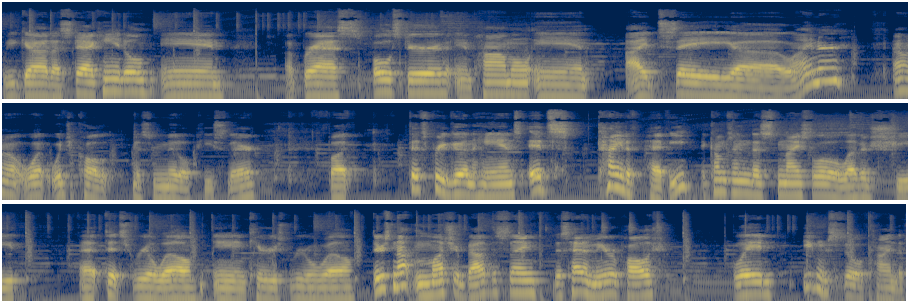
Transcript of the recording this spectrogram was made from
we got a stag handle and a brass bolster and pommel and I'd say uh, liner. I don't know what would you call this middle piece there, but fits pretty good in the hands. It's kind of heavy. It comes in this nice little leather sheath it fits real well and carries real well. There's not much about this thing. This had a mirror polish blade. You can still kind of,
